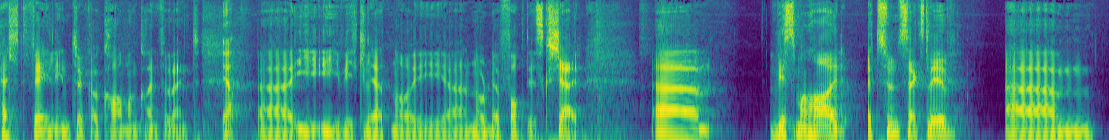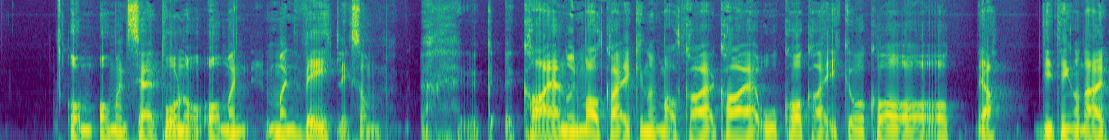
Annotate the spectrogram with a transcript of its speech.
helt feil inntrykk av hva man kan forvente ja. uh, i, i virkeligheten og i, uh, når det faktisk skjer. Um, hvis man har et sunt sexliv, um, og, og man ser porno, og man, man vet liksom hva er normalt, hva er ikke normalt, hva er, hva er OK, hva er ikke OK, og, og ja, de tingene der,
